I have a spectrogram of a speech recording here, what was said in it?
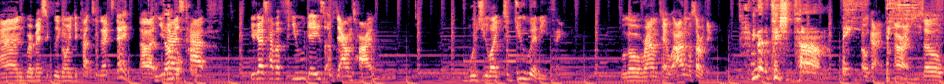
and we're basically going to cut to the next day. Uh, you guys have you guys have a few days of downtime. Would you like to do anything? We'll go around the table. Adam, we'll start with you. Meditation time. Hey. Okay. All right. So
